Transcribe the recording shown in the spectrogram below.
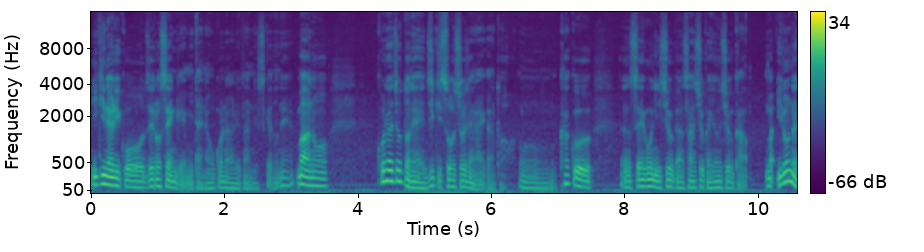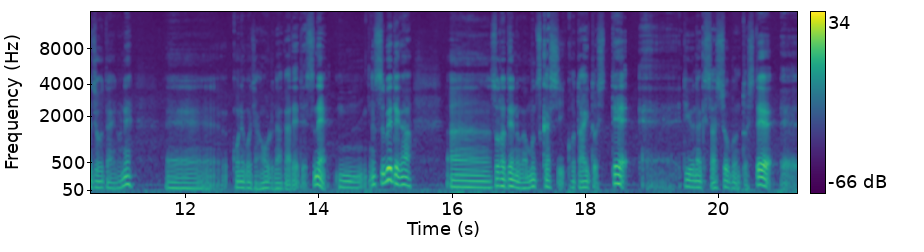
いきなりこうゼロ宣言みたいなのが行われたんですけどね、まああの、これはちょっとね時期尚早じゃないかと、うん、各生後2週間3週間4週間、まあ、いろんな状態のね、えー、子猫ちゃんおる中でですね、うん、てがあ育てるのが難しい個体として、えー、理由なき殺処分として、え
